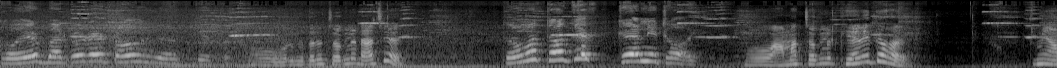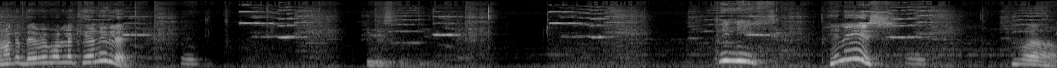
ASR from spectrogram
ঘরের বাটারে টক ভেতরে চকলেট আছে? তোমার খেয়ে নিতে হয়। ও আমার চকলেট খেয়ে নিতে হয়? তুমি আমাকে দেবে বললে খেয়ে নিলে? ফিনিশ ফিনিশ বাহ।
